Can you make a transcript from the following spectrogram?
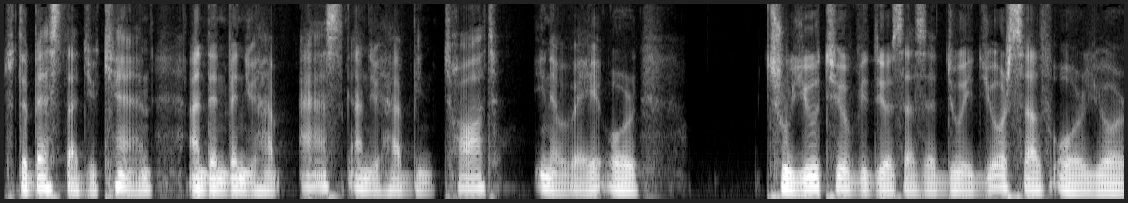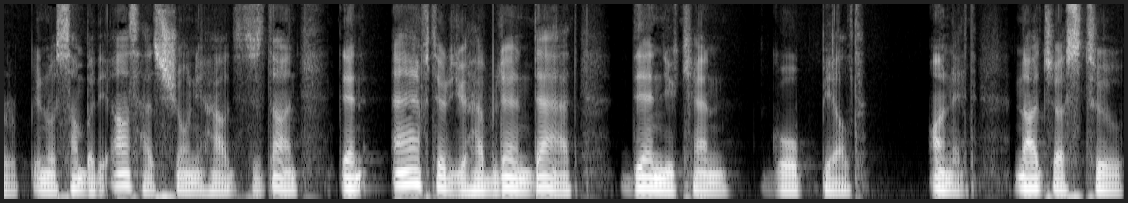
to the best that you can. And then when you have asked and you have been taught in a way or through YouTube videos as a do it yourself or your you know somebody else has shown you how this is done then after you have learned that then you can go build on it. Not just to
